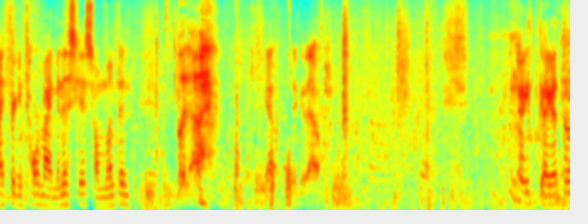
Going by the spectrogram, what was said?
I freaking tore my meniscus, so I'm limping. But uh, check it out, check it out. I, I got the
